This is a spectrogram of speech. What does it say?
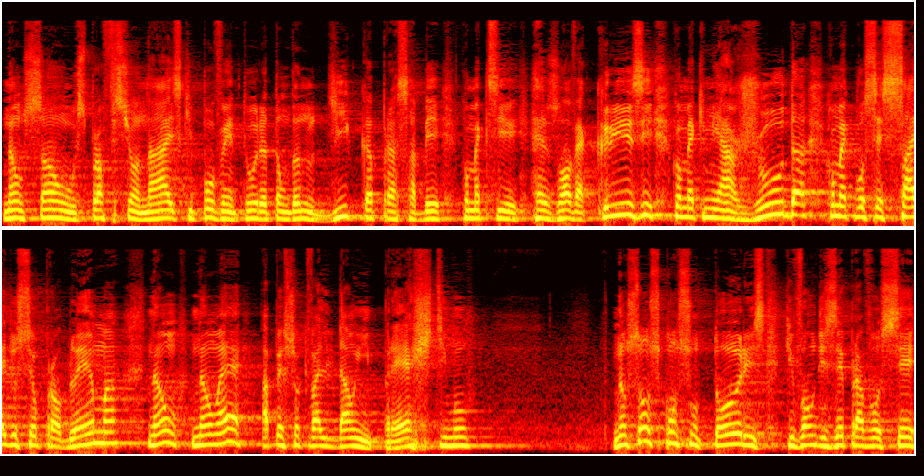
não são os profissionais que porventura estão dando dica para saber como é que se resolve a crise, como é que me ajuda, como é que você sai do seu problema. Não, não é a pessoa que vai lhe dar um empréstimo. Não são os consultores que vão dizer para você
